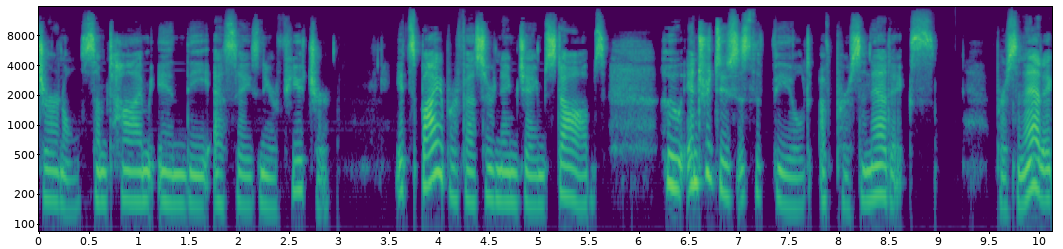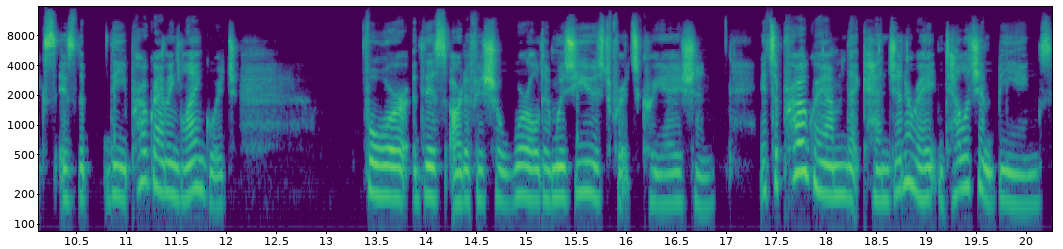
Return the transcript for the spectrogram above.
journal sometime in the essay's near future. It's by a professor named James Dobbs, who introduces the field of personetics. Personetics is the, the programming language for this artificial world and was used for its creation. It's a program that can generate intelligent beings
